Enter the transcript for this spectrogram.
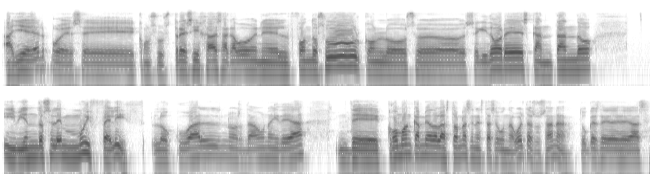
Ayer, pues eh, con sus tres hijas, acabó en el Fondo Sur, con los eh, seguidores, cantando y viéndosele muy feliz, lo cual nos da una idea de cómo han cambiado las tornas en esta segunda vuelta, Susana. Tú que has,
